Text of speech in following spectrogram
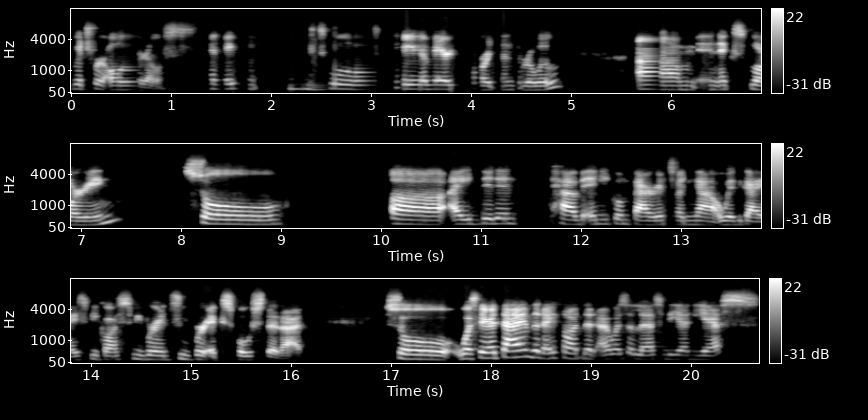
which were all girls. And I think school played a very important role um, in exploring. So uh, I didn't have any comparison now with guys because we weren't super exposed to that. So was there a time that I thought that I was a lesbian? Yes.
